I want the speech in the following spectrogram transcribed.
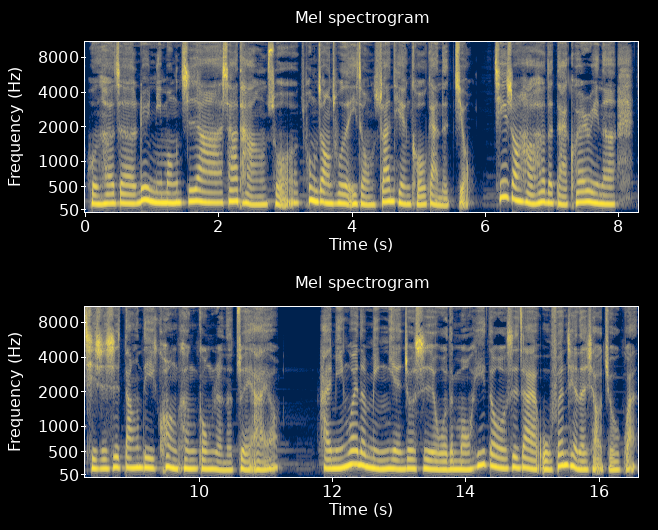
混合着绿柠檬汁啊、砂糖所碰撞出的一种酸甜口感的酒，清爽好喝的 Daiquiri 呢，其实是当地矿坑工人的最爱哦。海明威的名言就是：“我的 Mojito 是在五分钱的小酒馆，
